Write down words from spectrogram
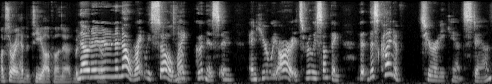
I'm sorry I had to tee off on that, but no, no, yeah. no, no, no, no. Rightly so. My Yeah. goodness, and and here we are. It's really something. that this kind of tyranny can't stand.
